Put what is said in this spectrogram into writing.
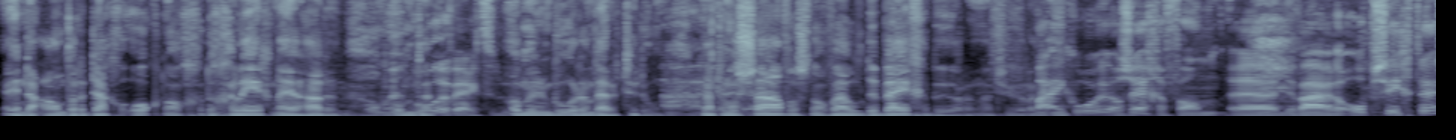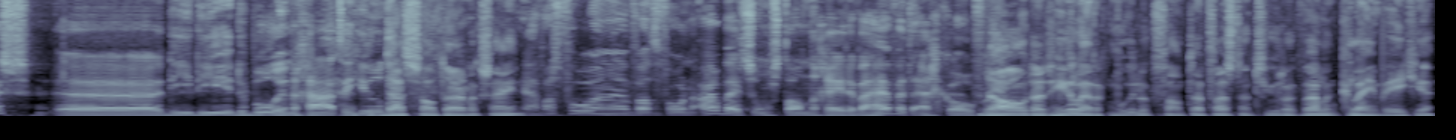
En de andere dag ook nog de gelegenheid hadden Om hun boerenwerk te doen. om hun boerenwerk te doen. Ah, dat ja, moest ja. s'avonds nog wel erbij gebeuren natuurlijk. Maar ik hoor u al zeggen van, eh, er waren opzichters eh, die, die de boel in de gaten hielden. dat zal duidelijk zijn. Ja, wat, voor een, wat voor een arbeidsomstandigheden, waar hebben we het eigenlijk over? Nou, dat ik heel erg moeilijk vond, dat was natuurlijk wel een klein beetje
